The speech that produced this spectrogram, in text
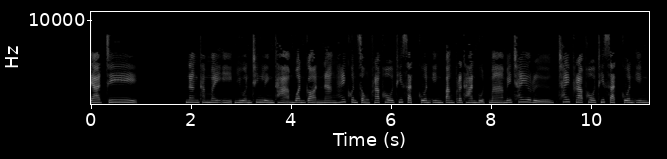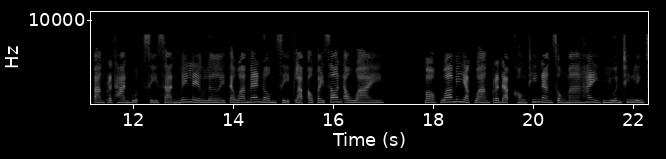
ยาจี้ นางทำไมอีก หยวนชิงหลิงถามวันก่อนนางให้คนส่งพระโพธิสัตว์กวนอิมปังประธานบุตรมาไม่ใช่หรือ ใช่พระโพธิสัตว์กวนอิมปังประธานบุตรสีสันไม่เลวเลย แต่ว่าแม่นมสีกลับเอาไปซ่อนเอาไว้ บอกว่าไม่อยากวางประดับของที่นางส่งมาให้หยวนชิงหลิงจ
